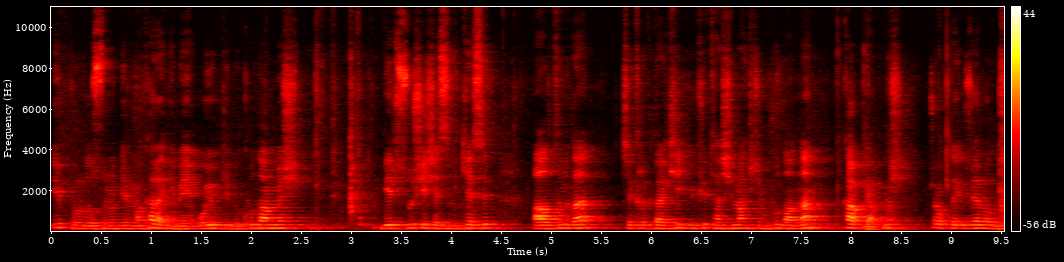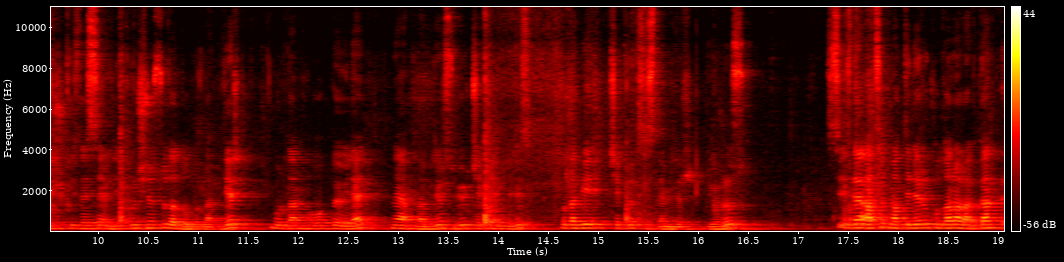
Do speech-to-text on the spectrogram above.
ip rulosunu bir makara gibi, oyuk gibi kullanmış. Bir su şişesini kesip altını da çıkrıktaki yükü taşımak için kullanılan kap yapmış. Çok da güzel olmuş. Biz de sevdik. Bunun içine su da doldurulabilir. Buradan hop böyle ne yapılabilir? Suyu çekebiliriz. Bu da bir çıkrık sistemidir diyoruz. Siz de atık maddeleri kullanaraktan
